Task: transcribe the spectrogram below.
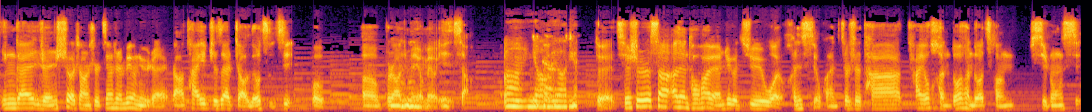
应该人设上是精神病女人，然后她一直在找刘子骥，我呃不知道你们有没有印象？嗯，有有有。对，其实像《暗恋桃花源》这个剧，我很喜欢，就是它它有很多很多层戏中戏。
